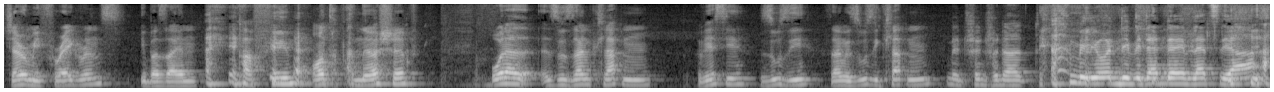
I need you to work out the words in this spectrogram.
Jeremy Fragrance über sein Parfüm Entrepreneurship oder Susanne Klatten, wie heißt die? Susi, sagen wir Susi Klatten. Mit 500 Millionen Dividende im letzten Jahr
